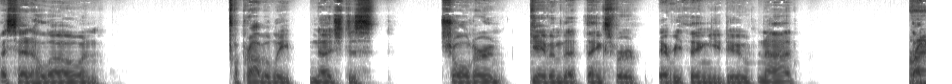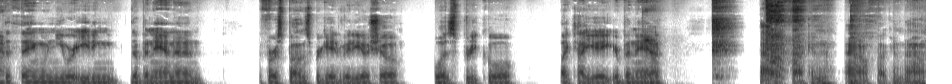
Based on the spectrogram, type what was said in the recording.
I said hello and I probably nudged his shoulder and gave him the thanks for everything you do nod. Thought right. the thing when you were eating the banana and the first Bones Brigade video show was pretty cool. Liked how you ate your banana. I don't fucking I don't fucking know.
